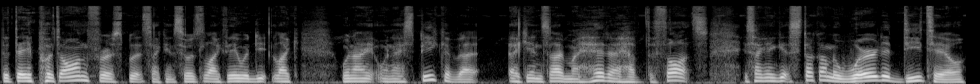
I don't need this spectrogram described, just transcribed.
that they put on for a split second. So it's like they would like when I when I speak of that like inside my head I have the thoughts. It's like I get stuck on the worded detail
